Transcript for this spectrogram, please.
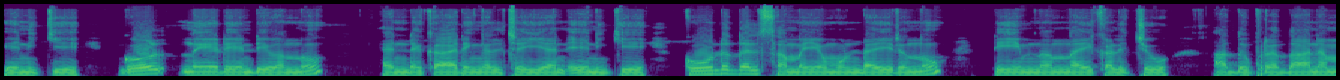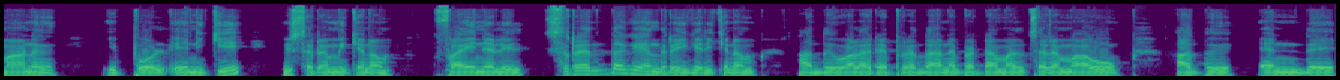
എനിക്ക് ഗോൾ നേടേണ്ടി വന്നു. എന്റെ കാര്യങ്ങൾ ചെയ്യാൻ എനിക്ക് കൂടുതൽ സമയമുണ്ടായിരുന്നു. ടീം നന്നായി കളിച്ചു. അത് പ്രധാനമാണ്. ഇപ്പോൾ എനിക്ക് വിശ്രമിക്കണം. ഫൈനലിൽ ശ്രദ്ധ കേന്ദ്രീകരിക്കണം. അത് വളരെ പ്രധാനപ്പെട്ട മത്സരമാവും. അത് എന്റെ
